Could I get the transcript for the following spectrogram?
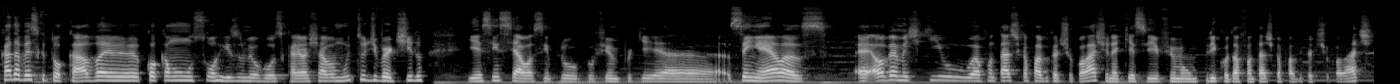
cada vez que tocava, eu colocava um sorriso no meu rosto, cara. Eu achava muito divertido e essencial, assim, pro, pro filme, porque ah, sem elas. É, obviamente que o, a Fantástica Fábrica de Chocolate, né? Que esse filme é um prico da Fantástica Fábrica de Chocolate.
